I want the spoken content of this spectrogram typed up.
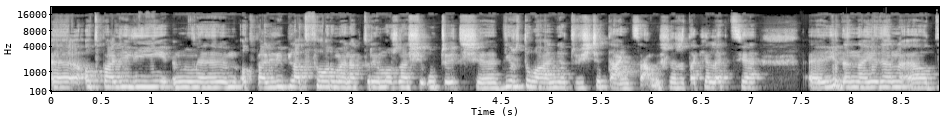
e, odpalili, mm, odpalili platformę, na której można się uczyć e, wirtualnie oczywiście tańca. Myślę, że takie lekcje jeden na jeden od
